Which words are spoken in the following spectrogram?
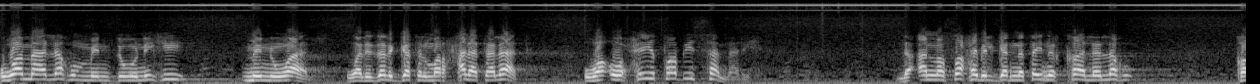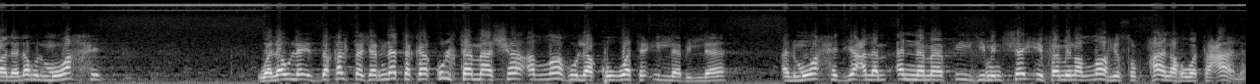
وما لهم من دونه من وال. ولذلك جت المرحلة ثلاث وأحيط بثمره. لأن صاحب الجنتين قال له قال له الموحد ولولا إذ دخلت جنتك قلت ما شاء الله لا قوة إلا بالله. الموحد يعلم أن ما فيه من شيء فمن الله سبحانه وتعالى.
